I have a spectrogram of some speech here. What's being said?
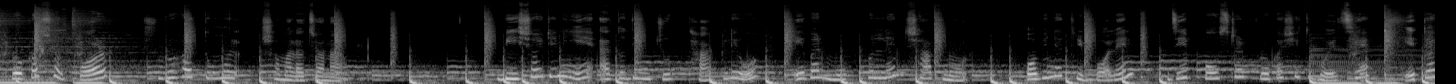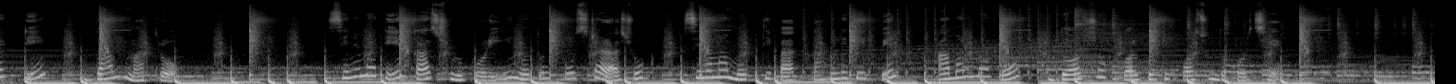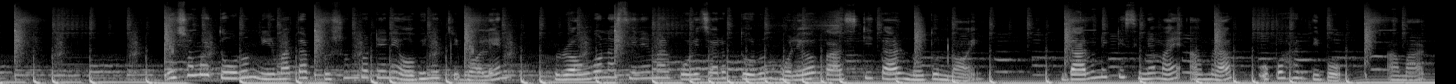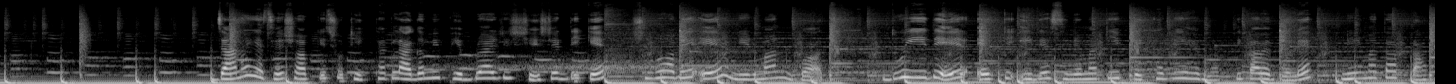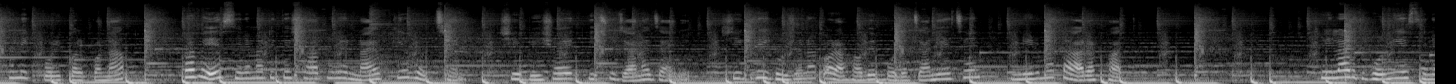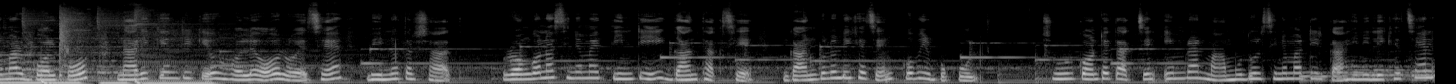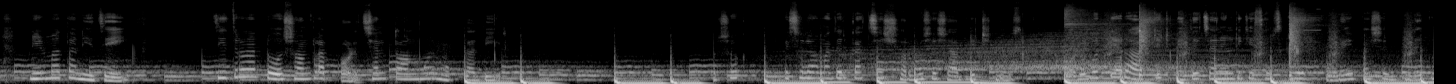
প্রকাশের পর শুরু হয় তুমুল সমালোচনা। বিষয়টি নিয়ে এতদিন চুপ থাকলেও এবার মুখ খুললেন শাবনূর। অভিনেত্রী বলেন যে পোস্টার প্রকাশিত হয়েছে, এটা একটি দাম মাত্র। সিনেমাটির কাজ শুরু করি, নতুন পোস্টার আসুক, সিনেমা মুক্তি পাক, তাহলে দেখবেন আমার মতো দর্শক গল্পটি পছন্দ করছে। সময় তরুণ নির্মাতা প্রসঙ্গ টেনে অভিনেত্রী বলেন, রঙ্গনা সিনেমার পরিচালক তরুণ হলেও কাজটি তার নতুন নয়। দারুণ একটি সিনেমায় আমরা উপহার দিব আমার। জানা গেছে সবকিছু ঠিক থাকলে আগামী ফেব্রুয়ারির শেষের দিকে শুরু হবে এ নির্মাণ গত। দুই ঈদের একটি ঈদের সিনেমাটি প্রেক্ষাগৃহে মুক্তি পাবে বলে নির্মাতা প্রাথমিক পরিকল্পনা। তবে সিনেমাটিতে শাবনুরের নায়ক কে হচ্ছেন সে বিষয়ে কিছু জানা যায়নি। শীঘ্রই ঘোষণা করা হবে বলে জানিয়েছেন নির্মাতা আরাফাত। থ্রিলার ধর্মীয় সিনেমার গল্প নারী কেন্দ্রিকেও হলেও রয়েছে ভিন্নতার স্বাদ। রঙ্গনা সিনেমায় তিনটি গান থাকছে। গানগুলো লিখেছেন কবির বকুল। সুর কণ্ঠে থাকছেন ইমরান মাহমুদুল সিনেমাটির কাহিনী লিখেছেন নির্মাতা নিজেই। চিত্রনাট্য সংলাপ করেছেন তন্ময় মুক্তাদির। দর্শক, এ ছিল আমাদের কাছে সর্বশেষ আপডেট নিউজ পরবর্তী আরও আপডেট পেতে চ্যানেলটিকে সাবস্ক্রাইব করে পাশে বেলাইকনটিতে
